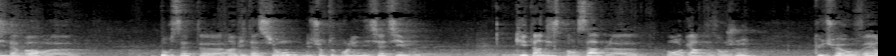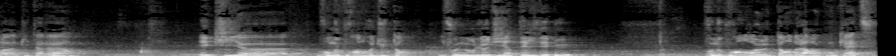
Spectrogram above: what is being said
Merci d'abord euh, pour cette euh, invitation, mais surtout pour l'initiative qui est indispensable euh, au regard des enjeux que tu as ouverts tout à l'heure et qui vont nous prendre du temps. Il faut nous le dire dès le début. Vont nous prendre le temps de la reconquête,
